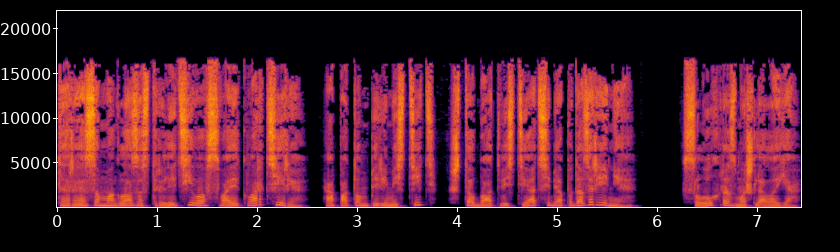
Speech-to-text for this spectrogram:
Тереза могла застрелить его в своей квартире, а потом переместить, чтобы отвести от себя подозрения. Слух размышляла я.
